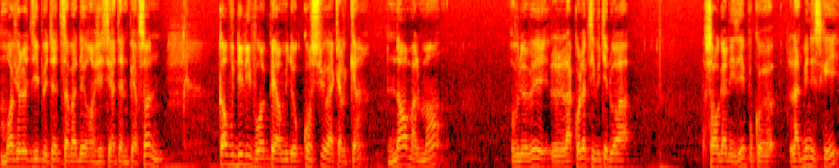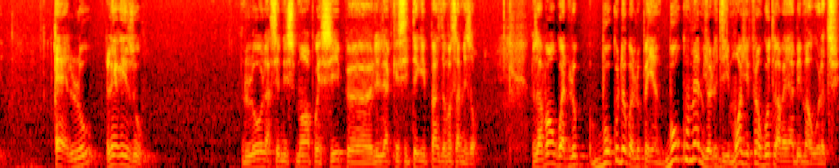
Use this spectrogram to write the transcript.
moi je le dis, peut-être ça va déranger certaines personnes, quand vous délivrez un permis de construire à quelqu'un, normalement, vous devez, la collectivité doit s'organiser pour que l'administré ait l'eau, les réseaux. L'eau, l'assainissement en principe, euh, l'électricité qui passe devant sa maison. Nous avons en Guadeloupe beaucoup de Guadeloupéens, beaucoup même, je le dis. Moi, j'ai fait un gros travail à Bémao là-dessus.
